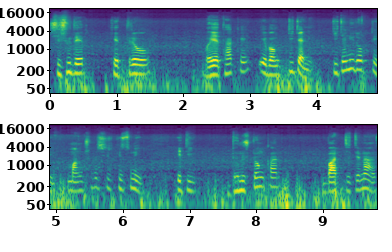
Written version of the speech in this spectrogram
শিশুদের ক্ষেত্রেও হয়ে থাকে এবং টিটানি টিটানি রোগটি মাংসপেশির খিঁচুনি, এটি ধনুষ্টঙ্কার বা টিটেনাস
